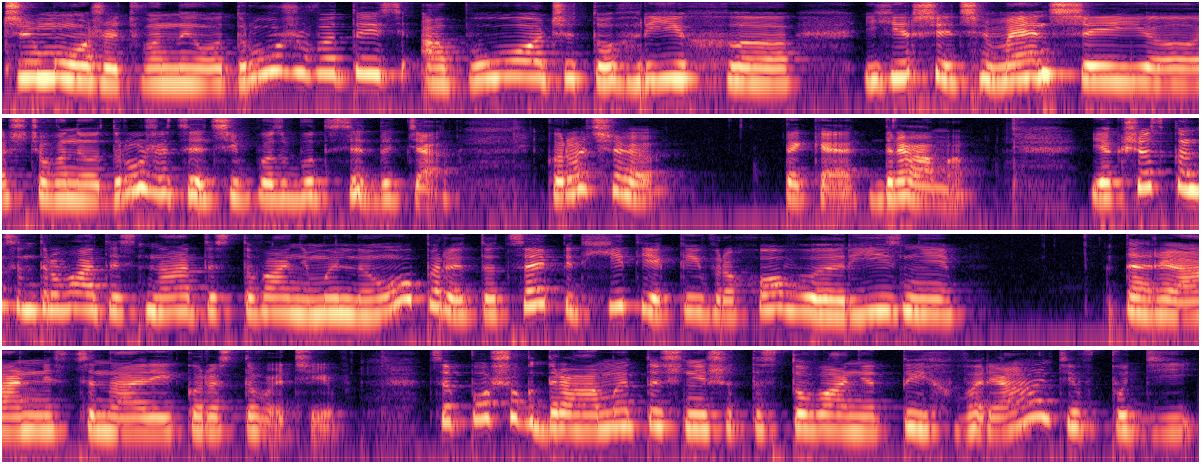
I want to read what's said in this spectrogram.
Чи можуть вони одружуватись, або чи то гріх е, гірший чи менший, е, що вони одружаться, чи позбутися дитя. Коротше, таке драма. Якщо сконцентруватись на тестуванні мильної опери, то це підхід, який враховує різні та реальні сценарії користувачів. Це пошук драми, точніше, тестування тих варіантів подій,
